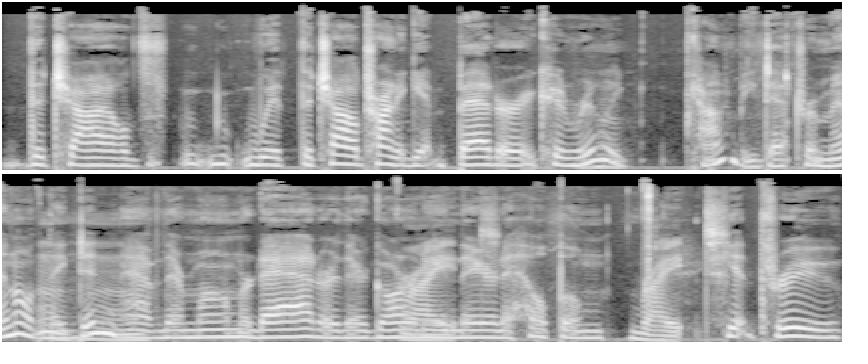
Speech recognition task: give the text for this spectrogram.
the child's with the child trying to get better. It could really kind of be detrimental if they didn't have their mom or dad or their guardian Right. there to help them Right. get through.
